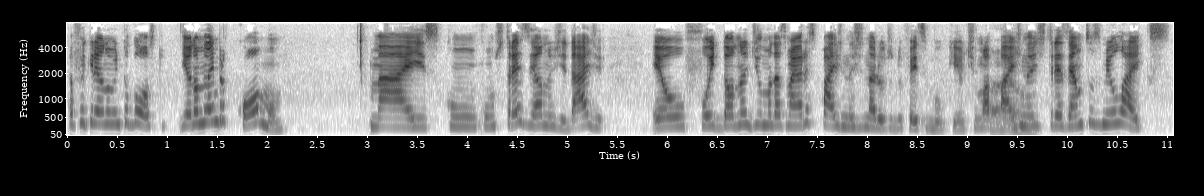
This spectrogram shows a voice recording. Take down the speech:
eu fui criando muito gosto. E eu não me lembro como, mas com, com uns 13 anos de idade, eu fui dona de uma das maiores páginas de Naruto do Facebook. Eu tinha uma Caramba. página de 300 mil likes.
